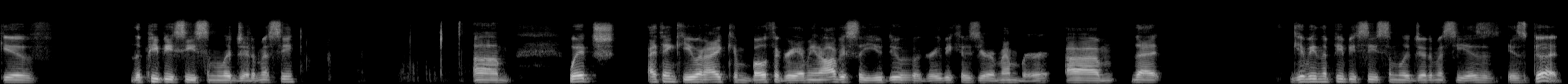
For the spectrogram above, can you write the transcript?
give the PPC some legitimacy, um, which I think you and I can both agree. I mean, obviously, you do agree because you're a member um, that giving the PPC some legitimacy is is good.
